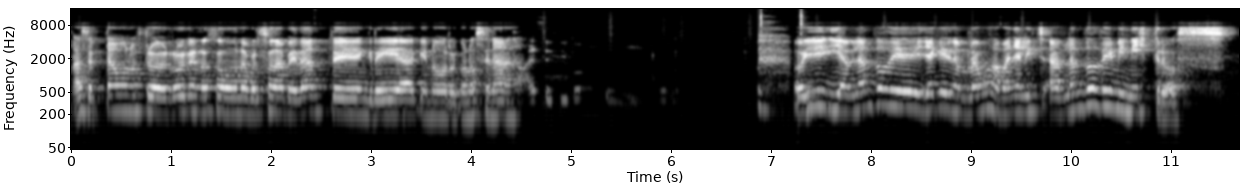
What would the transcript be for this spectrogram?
aceptamos nuestros errores, no somos una persona pedante, engreída, que no reconoce nada. No, ese tipo es un ridículo. Oye, y hablando de, ya que nombramos a Mañalich, hablando de ministros,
